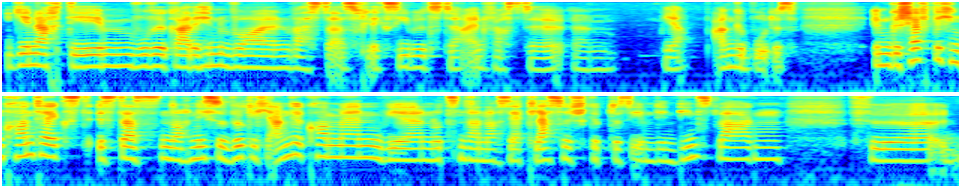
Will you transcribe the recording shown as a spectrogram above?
je nachdem, wo wir gerade hinwollen, was das flexibelste, einfachste ähm, ja, Angebot ist. Im geschäftlichen Kontext ist das noch nicht so wirklich angekommen. Wir nutzen dann noch sehr klassisch, gibt es eben den Dienstwagen für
